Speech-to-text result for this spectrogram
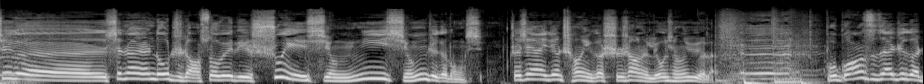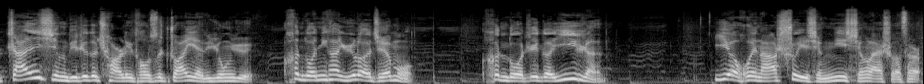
这个现在人都知道所谓的水星逆行这个东西，这现在已经成一个时尚的流行语了。不光是在这个占星的这个圈里头是专业的用语，很多你看娱乐节目，很多这个艺人也会拿水星逆行来说事儿。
